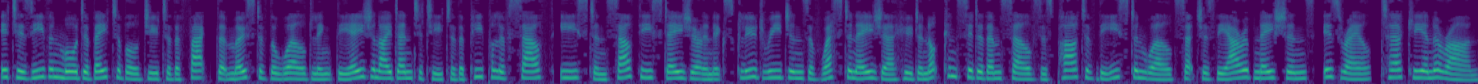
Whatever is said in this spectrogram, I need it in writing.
It is even more debatable due to the fact that most of the world link the Asian identity to the people of South, East and Southeast Asia and exclude regions of Western Asia who do not consider themselves as part of the Eastern world such as the Arab nations, Israel, Turkey and Iran.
